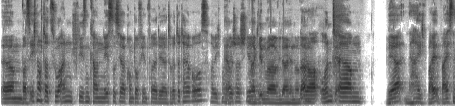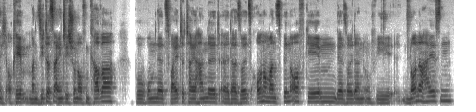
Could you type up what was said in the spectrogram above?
Ähm, was ich noch dazu anschließen kann, nächstes Jahr kommt auf jeden Fall der dritte Teil raus, habe ich mal ja, recherchiert. Da gehen wir wieder hin, oder? Ja, und ähm, wer, na, ich weiß nicht, okay, man sieht das eigentlich schon auf dem Cover worum der zweite Teil handelt. Äh, da soll es auch nochmal ein Spin-off geben, der soll dann irgendwie Nonne heißen.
